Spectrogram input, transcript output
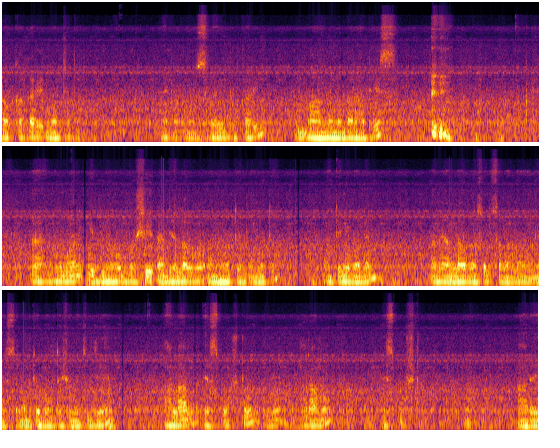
রক্ষাকারীর মর্যাদা। এটা সই বুকারি বাহান্ন নম্বর হাদিস। হুমান ইবনু বশির রাজিয়াল্লাহ অনুমত বর্ণিত। তিনি বলেন, আমি আল্লাহ রসুল সাল্লাহ আলাইসাল্লামকে বলতে শুনেছি যে, হালাল, স্পষ্ট এবং হারামও স্পষ্ট। আর এই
